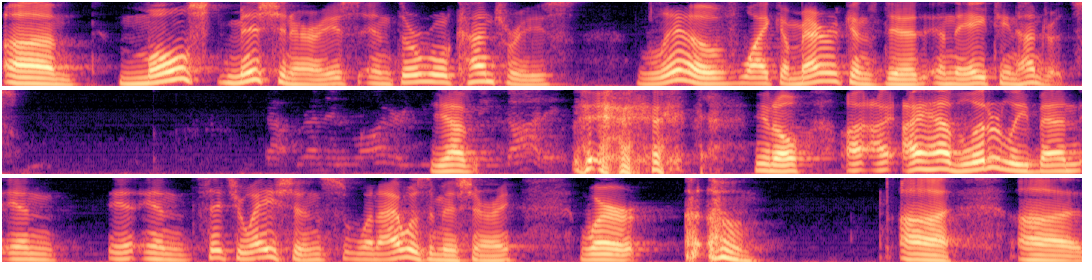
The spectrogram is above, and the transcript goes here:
Um, most missionaries in third world countries live like Americans did in the 1800s. Without running water, You you have- got it. you know, I, I have literally been in, in in situations when I was a missionary where uh, uh,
